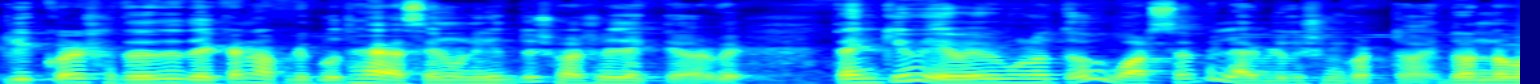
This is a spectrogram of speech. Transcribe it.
ক্লিক করার সাথে সাথে দেখেন আপনি কোথায় আছেন, উনি কিন্তু সরাসরি দেখতে পারবে। থ্যাংক ইউ এভাবে মূলত হোয়াটসঅ্যাপে লাইভ লোকেশন করতে হয়। ধন্যবাদ।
